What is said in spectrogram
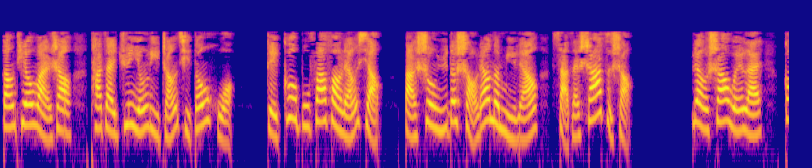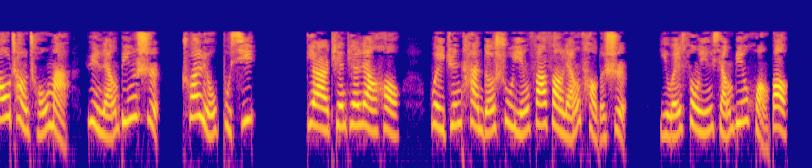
当天晚上，他在军营里掌起灯火，给各部发放粮饷，把剩余的少量的米粮撒在沙子上，亮沙围来，高唱筹码，运粮兵士，川流不息。第二天天亮后，魏军探得戍营发放粮草的事，以为宋营降兵谎报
